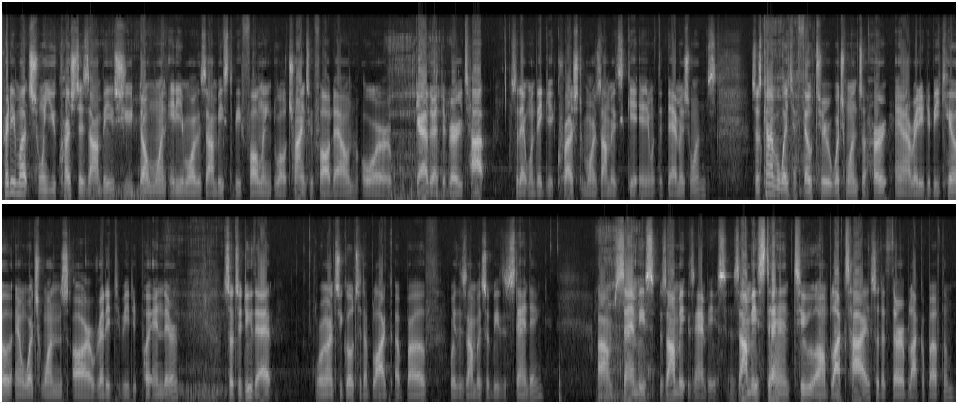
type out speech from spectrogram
pretty much when you crush the zombies, you don't want any more of the zombies to be falling, well, trying to fall down or gather at the very top so that when they get crushed, more zombies get in with the damaged ones. So it's kind of a way to filter which ones are hurt and are ready to be killed and which ones are ready to be put in there. So to do that, we're going to go to the block above where the zombies will be standing. Um, zombies, zombie, zombies, zombies stand two um, blocks high, so the third block above them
